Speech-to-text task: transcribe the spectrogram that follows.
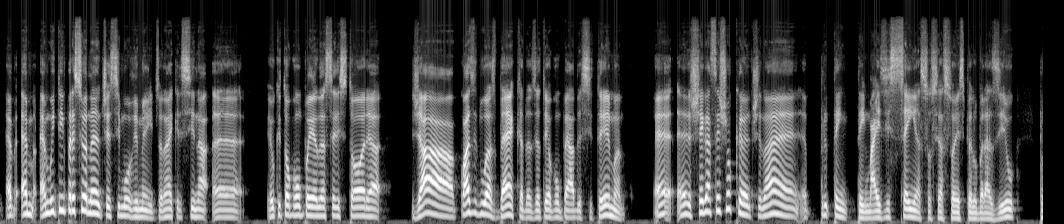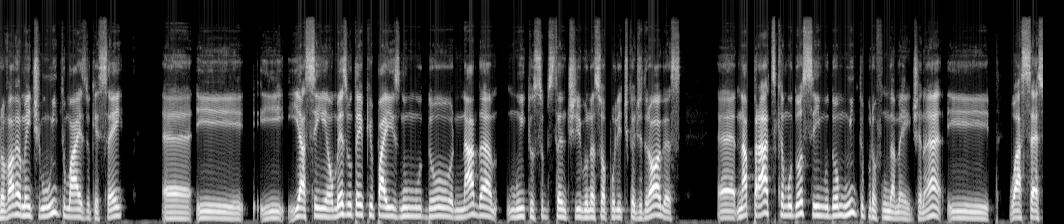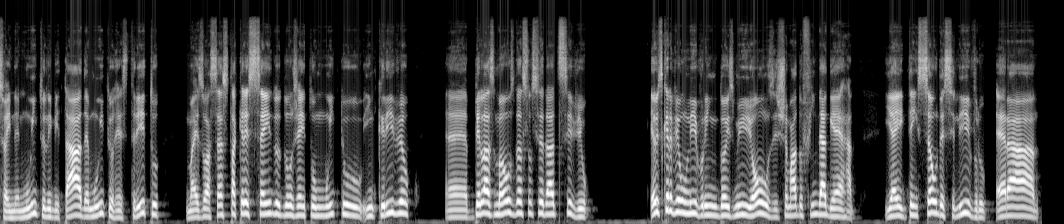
É, é, é muito impressionante esse movimento, né, Cristina? É, eu que estou acompanhando essa história já há quase duas décadas, eu tenho acompanhado esse tema. É, é, chega a ser chocante, né? É, tem, tem mais de 100 associações pelo Brasil provavelmente muito mais do que 100. É, e, e, e, assim, ao mesmo tempo que o país não mudou nada muito substantivo na sua política de drogas, é, na prática mudou sim, mudou muito profundamente, né? E o acesso ainda é muito limitado, é muito restrito, mas o acesso está crescendo de um jeito muito incrível é, pelas mãos da sociedade civil. Eu escrevi um livro em 2011 chamado Fim da Guerra e a intenção desse livro era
